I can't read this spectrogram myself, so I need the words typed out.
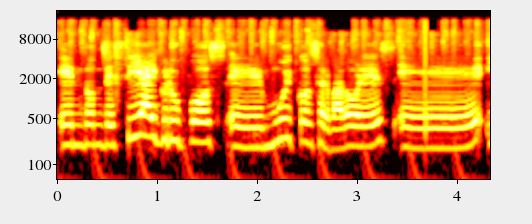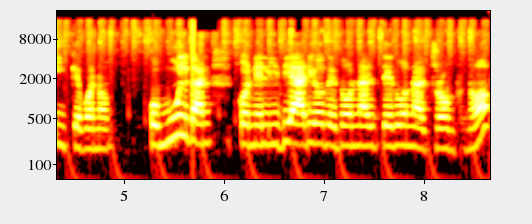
en donde sí hay grupos eh, muy conservadores y que, bueno, comulgan con el ideario de Donald, de Donald Trump, ¿no?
